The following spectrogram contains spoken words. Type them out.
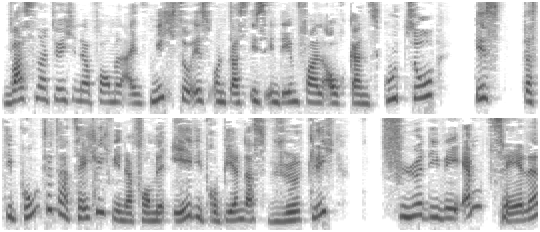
Was natürlich in der Formel 1 nicht so ist, und das ist in dem Fall auch ganz gut so, ist, dass die Punkte tatsächlich, wie in der Formel E, die probieren das wirklich, für die WM zählen.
